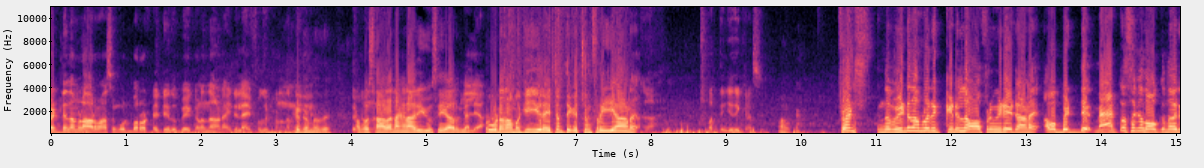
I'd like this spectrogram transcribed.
ബെഡ് നമ്മൾ ആറ് മാസം കൂടുമ്പോൾ റൊട്ടേറ്റ് ചെയ്ത് ഉപയോഗിക്കണം എന്നാണ് അതിന്റെ ലൈഫ് കിട്ടണം കിട്ടുന്നത്. അപ്പൊ സാധാരണ അങ്ങനെ ആരും യൂസ് ചെയ്യാറില്ല. കൂടെ നമുക്ക് ഈ ഒരു ഐറ്റം തികച്ചും ഫ്രീ ആണ്. ആ, പത്തിഞ്ച് തിക്നസ് ഓക്കെ ഫ്രണ്ട്സ് ഇന്ന് വീണ്ടും നമ്മളൊരു കിടില ഓഫർ വീഡിയോ ആയിട്ടാണ്. അപ്പോൾ ബെഡ് മാട്രസ് ഒക്കെ നോക്കുന്നവർ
